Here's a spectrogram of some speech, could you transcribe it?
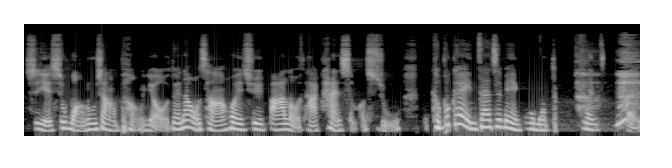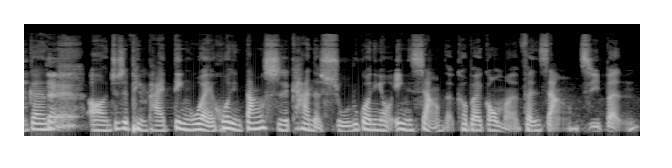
是也是网络上的朋友，对，那我常常会去 follow 他看什么书，可不可以你在这边也跟我们推荐几本跟嗯、呃，就是品牌定位或你当时看的书，如果你有印象的，可不可以跟我们分享几本？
